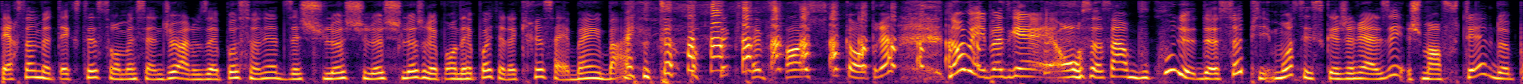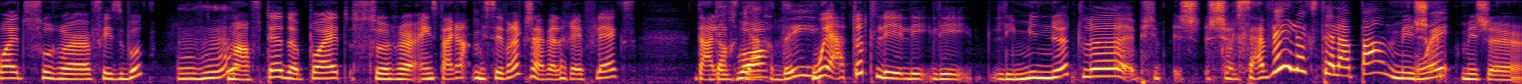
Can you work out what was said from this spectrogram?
Personne me textait sur Messenger. Elle n'osait pas sonner. Elle disait, je suis là, je suis là, je suis là. Je répondais pas. Elle était là, Chris, elle est bien bête. J'étais fâchée contre elle. Non, mais parce qu'on se sert beaucoup de, de ça. Puis moi, c'est ce que j'ai réalisé. Je m'en foutais de pas être sur euh, Facebook. Je m'en foutais de pas être sur euh, Instagram. Mais c'est vrai que j'avais le réflexe d'aller voir. regarder. Oui, à toutes les, les, les, les minutes. Là, puis je, je le savais là, que c'était la panne, mais je, Oui. mais je,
